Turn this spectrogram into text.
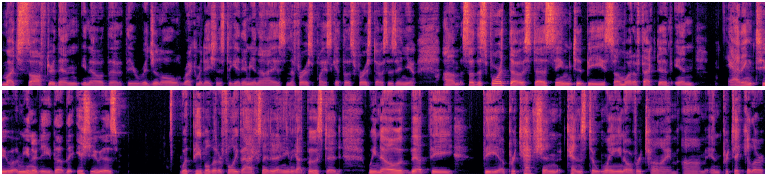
much softer than you know the the original recommendations to get immunized in the first place, get those first doses in you. Um, so this fourth dose does seem to be somewhat effective in adding to immunity. the The issue is with people that are fully vaccinated and even got boosted, we know that the the uh, protection tends to wane over time. Um, in particular,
